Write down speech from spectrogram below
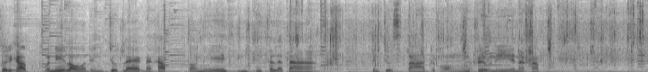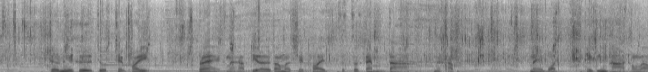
สวัสดีครับ วันนี้เรามาถึงจุดแรกนะครับ ตอนนี้นิกลาตาเป็นจุดสตาร์ทของเทรลนี้นะครับ เทรลนี้คือจุดเช็คพอยต์แรกนะครับ ที่เราจะต้องมาเช็คพอยต์สแตมป์ตานะครับ ในบอทเทคกิ้งพาของเรา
